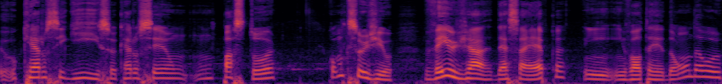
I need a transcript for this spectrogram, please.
eu quero seguir isso, eu quero ser um, um pastor. Como que surgiu? Veio já dessa época em, em Volta Redonda ou,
